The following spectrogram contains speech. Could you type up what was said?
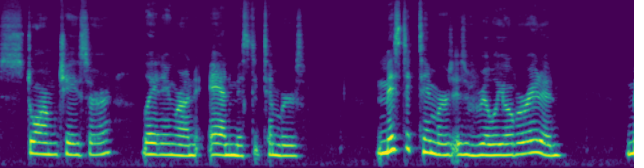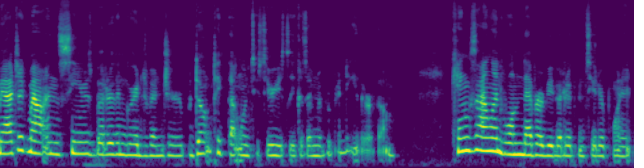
Storm Chaser, Lightning Run, and Mystic Timbers. Mystic Timbers is really overrated. Magic Mountain seems better than Great Adventure, but don't take that one too seriously because I've never been to either of them. Kings Island will never be better than Cedar Point.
